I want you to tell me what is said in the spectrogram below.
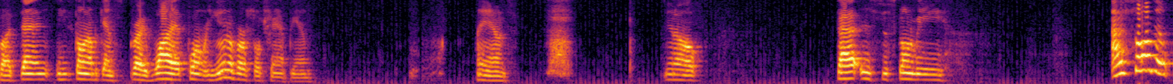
But then he's going up against Bray Wyatt, former Universal Champion. And, you know, that is just going to be... I saw the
